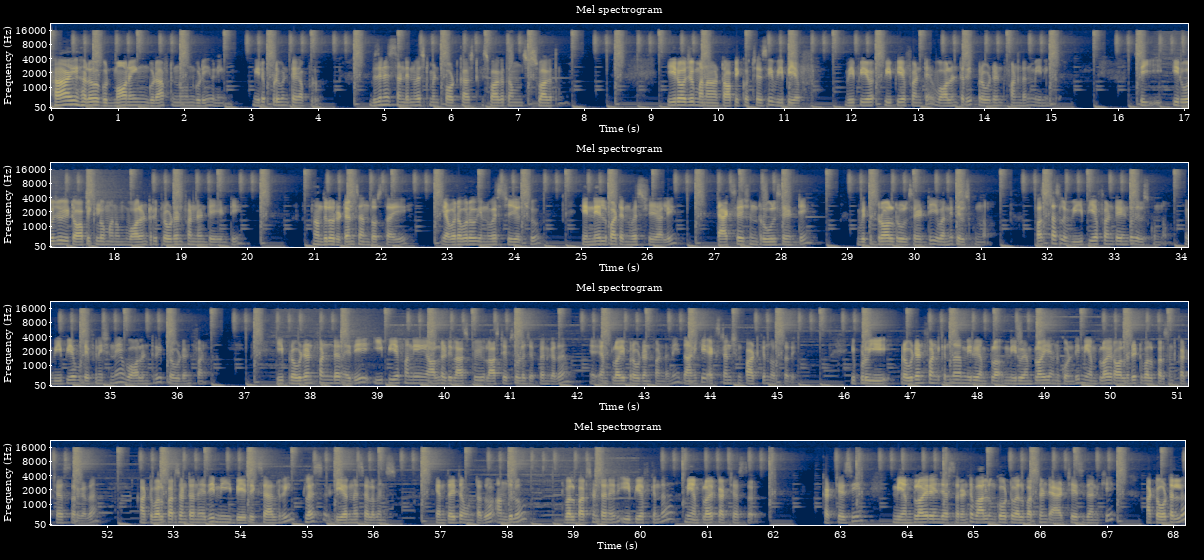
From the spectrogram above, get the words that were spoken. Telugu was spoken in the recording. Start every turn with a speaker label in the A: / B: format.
A: Hi hello good morning good afternoon good evening. మీరు ఎప్పుడు వింటే అప్పుడు. బిజినెస్ అండ్ ఇన్వెస్ట్మెంట్ పాడ్కాస్ట్కి స్వాగతం సుస్వాగతం. ఈరోజు మన టాపిక్ వచ్చేసి విపిఎఫ్. విపిఎఫ్ విపిఎఫ్ అంటే వాలంటరీ ప్రొవిడెంట్ ఫండ్ అని మీనింగ్. ఈరోజు ఈ టాపిక్లో మనం వాలంటరీ ప్రొవిడెంట్ ఫండ్ అంటే ఏంటి? అందులో రిటర్న్స్ ఎంత వస్తాయి? ఎవరెవరు ఇన్వెస్ట్ చేయొచ్చు? ఎన్నేళ్ళ పాటు ఇన్వెస్ట్ చేయాలి? ట్యాక్సేషన్ రూల్స్ ఏంటి? విత్డ్రాల్ రూల్స్ ఏంటి ఇవన్నీ తెలుసుకుందాం. ఫస్ట్ అసలు వీపీఎఫ్ అంటే ఏంటో తెలుసుకుందాం. వీపీఎఫ్ డెఫినేషనే వాలంటరీ ప్రొవిడెంట్ ఫండ్ ఈ ప్రొవిడెంట్ ఫండ్ అనేది ఈపీఎఫ్ అని ఆల్రెడీ లాస్ట్ లాస్ట్ ఎపిసోడ్లో చెప్పాను కదా ఎంప్లాయీ ప్రొవిడెంట్ ఫండ్ అని దానికి ఎక్స్టెన్షన్ పార్ట్ కింద వస్తుంది. ఇప్పుడు ఈ ప్రొవిడెంట్ ఫండ్ కింద మీరు ఎంప్లా మీరు ఎంప్లాయీ అనుకోండి మీ employer already twelve percent cut చేస్తారు కదా ఆ ట్వెల్వ్ పర్సెంట్ అనేది మీ basic salary plus dearness allowance ఎంతైతే ఉంటుందో అందులో ట్వెల్వ్ పర్సెంట్ అనేది ఈపీఎఫ్ కింద మీ ఎంప్లాయర్ కట్ చేస్తారు. కట్ చేసి మీ ఎంప్లాయర్ ఏం చేస్తారంటే వాళ్ళు ఇంకో ట్వెల్వ్ పర్సెంట్ యాడ్ చేసి దానికి ఆ టోటల్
